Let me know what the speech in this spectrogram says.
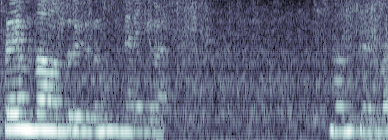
ஃப்ரேம் தான் வந்திருக்குதுன்னு நினைக்கிறேன். தெரியல.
